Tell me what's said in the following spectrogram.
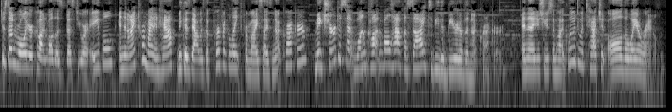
just unroll your cotton balls as best you are able. And then I tore mine in half because that was the perfect length for my size nutcracker. Make sure to set one cotton ball half aside to be the beard of the nutcracker and then I just used some hot glue to attach it all the way around.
